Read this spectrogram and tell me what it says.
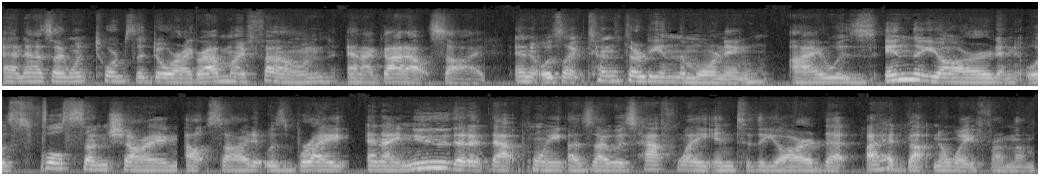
and as I went towards the door I grabbed my phone and I got outside and it was like 10:30 in the morning. I was in the yard and it was full sunshine outside. It was bright and I knew that at that point as I was halfway into the yard that I had gotten away from them.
